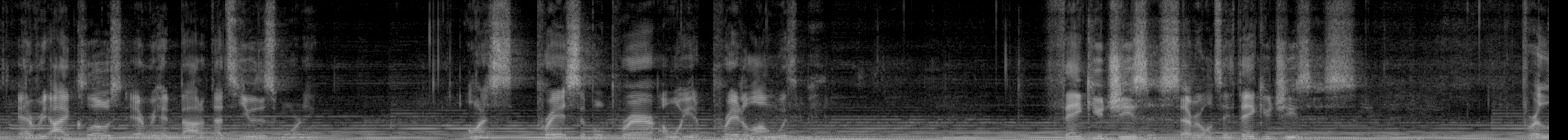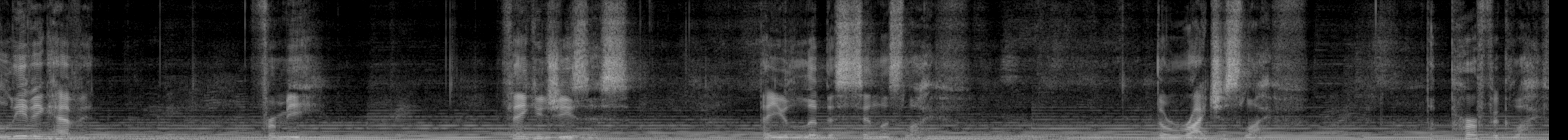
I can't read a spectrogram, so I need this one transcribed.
With Every eye closed and every head bowed. If that's you this morning, I want to pray a simple prayer. I want you to pray it along with me. Thank you, Jesus. Everyone say, Thank you, Jesus, for leaving heaven for me. Thank you, Jesus, that you lived the sinless life, the righteous life, the perfect life.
